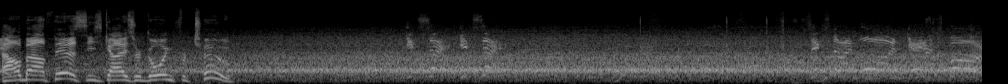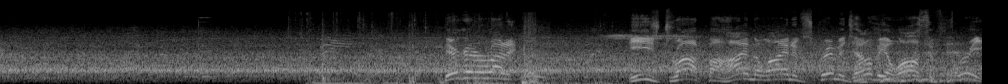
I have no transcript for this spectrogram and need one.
How about this? These guys are going for two. Get set, get set. Six nine one, Gators score. They're going to run it. He's dropped behind the line of scrimmage. That'll be a loss of three.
